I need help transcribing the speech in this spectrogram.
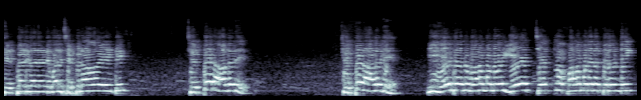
చెప్పాడు కదండి మళ్ళీ చెప్పినా ఏంటి? చెప్పాడు ఆల్రెడీ. చెప్పాడు ఆల్రెడీ. ఈ ఏదైనా వనములో ఏ చెట్ల ఫలములైనా తినండి.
